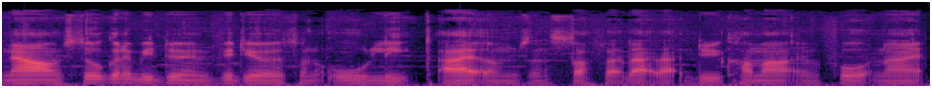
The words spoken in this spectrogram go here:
now I'm still going to be doing videos on all leaked items and stuff like that that do come out in Fortnite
